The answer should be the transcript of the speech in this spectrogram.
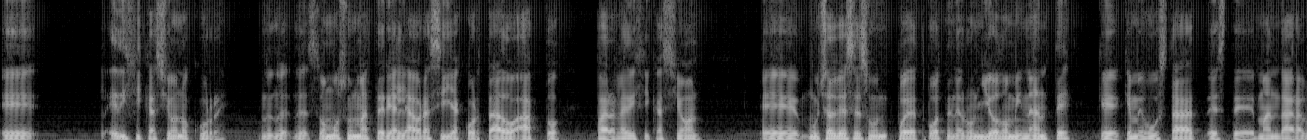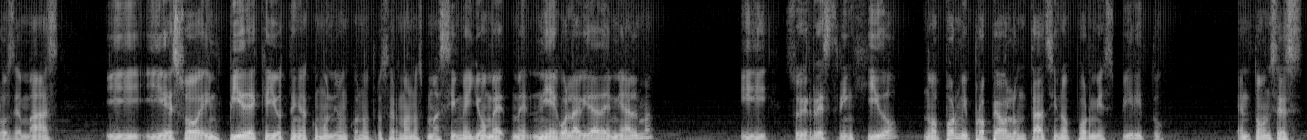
eh, edificación ocurre. Somos un material ahora sí ya cortado, apto para la edificación. Eh, muchas veces un, puedo, tener un yo dominante que, me gusta este, mandar a los demás Y, eso impide que yo tenga comunión con otros hermanos. Más si me, yo me, niego la vida de mi alma y soy restringido, no por mi propia voluntad, sino por mi espíritu, entonces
